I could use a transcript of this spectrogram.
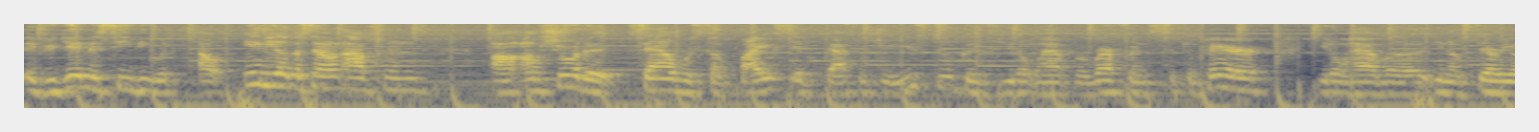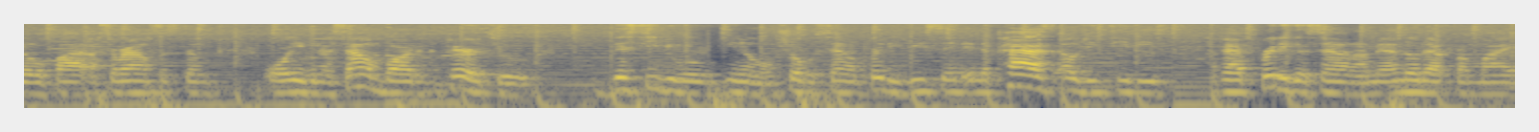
If you're getting a TV without any other sound options, uh, I'm sure the sound would suffice if that's what you're used to because you don't have a reference to compare. You don't have a, you know, stereo, a surround system or even a sound bar to compare it to, this TV will, you know, I'm sure will sound pretty decent. In the past, LG TVs have had pretty good sound. I mean, I know that from my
